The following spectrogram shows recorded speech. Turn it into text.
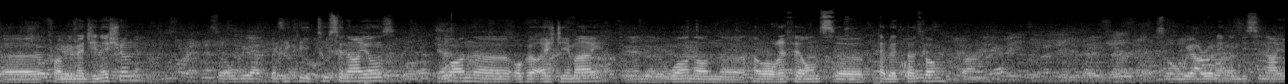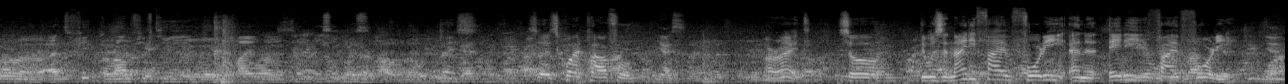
uh, from Imagination. So we have basically two scenarios, one uh, over HDMI and one on uh, our reference uh, tablet platform. We are running on this scenario uh, at fi- around 55 uh, frames per second. Nice. So it's quite powerful. Yes. All right. So there was a 9540 and an 8540. Yeah.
